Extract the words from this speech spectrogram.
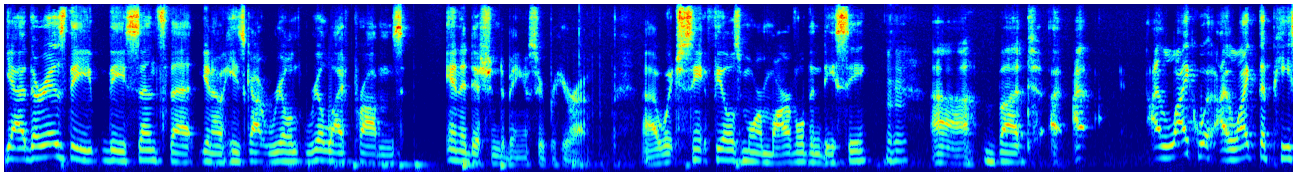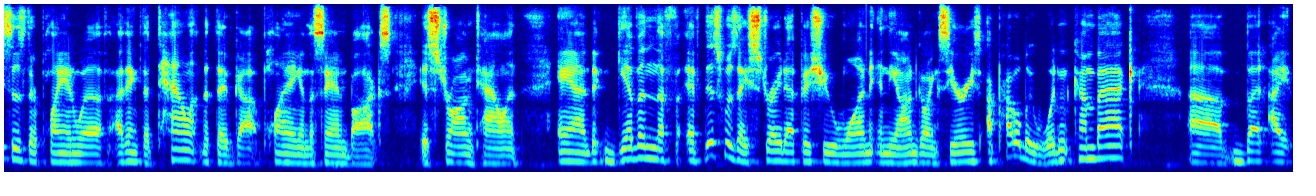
Yeah, there is the the sense that you know he's got real real life problems in addition to being a superhero, uh, which se- feels more Marvel than DC. Uh, but I, I like what I like the pieces they're playing with. I think the talent that they've got playing in the sandbox is strong talent. And given the if this was a straight up issue one in the ongoing series, I probably wouldn't come back. Uh, but I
